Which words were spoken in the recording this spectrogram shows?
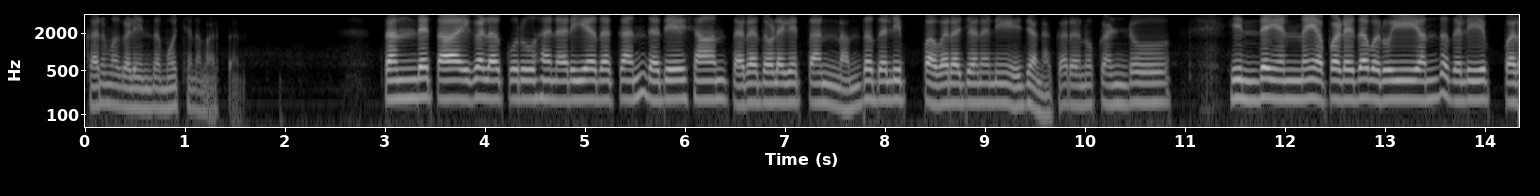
ಕರ್ಮಗಳಿಂದ ಮೋಚನ ಮಾಡ್ತಾನೆ. ತಂದೆ ತಾಯಿಗಳ ಕುರುಹನರಿಯದ ಕಂದ ದೇಶಾಂತರದೊಳಗೆ ತನ್ನಂದದಲಿಪ್ಪವರ ಜನನೇ ಜನಕರನು ಕಂಡು, ಹಿಂದೆ ಎಣ್ಣೆಯ ಪಡೆದವರು ಈ ಅಂದದಲ್ಲಿ ಪರ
